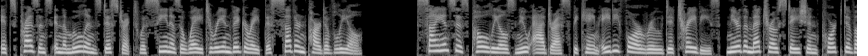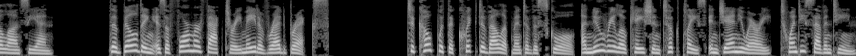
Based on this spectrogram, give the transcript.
its presence in the Moulins district was seen as a way to reinvigorate this southern part of Lille. Sciences Po Lille's new address became 84 Rue de Trévise, near the metro station Porte de Valenciennes. The building is a former factory made of red bricks. To cope with the quick development of the school, a new relocation took place in January, 2017.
